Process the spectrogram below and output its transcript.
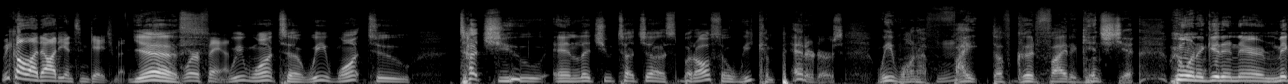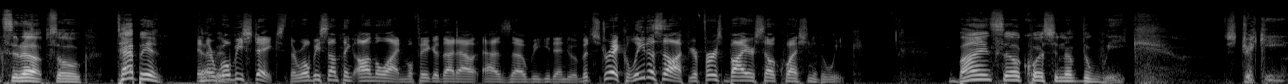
We call that audience engagement. Yes, We're a fan. We want to. We want to touch you and let you touch us, but also we competitors. We want to Mm-hmm. fight the good fight against you. We want to get in there and mix it up. So tap in. And there will be stakes. There will be something on the line. We'll figure that out as uh, we get into it. But Strick, lead us off. Your first buy or sell question of the week. Buy and sell question of the week. Stricky.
